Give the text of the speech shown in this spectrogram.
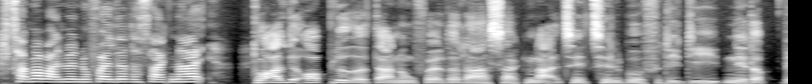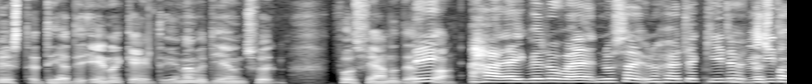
samarbejdet med nogle forældre, der har sagt nej. du har aldrig oplevet, at der er nogle forældre, der har sagt nej til et tilbud, fordi de netop vidste, at det her det ender galt. Det ender med, at de eventuelt får fjernet deres Det børn. har jeg ikke, ved du hvad, nu, sagde, nu hørte jeg Gitte, Jeg Gitte,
